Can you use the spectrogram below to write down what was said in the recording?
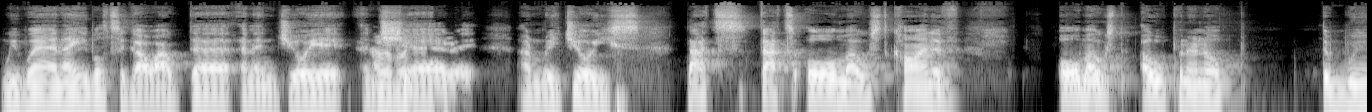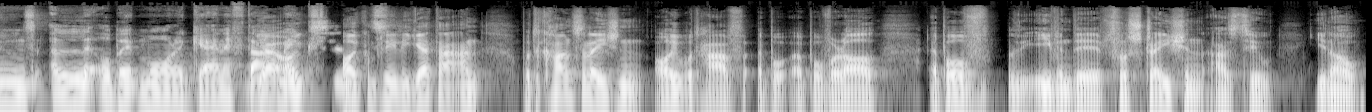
we weren't able to go out there and enjoy it and share it and rejoice. That's that's almost kind of almost opening up the wounds a little bit more again. If that yeah, makes I, sense. I completely get that. And but the consolation I would have above, above all, above even the frustration as to you know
